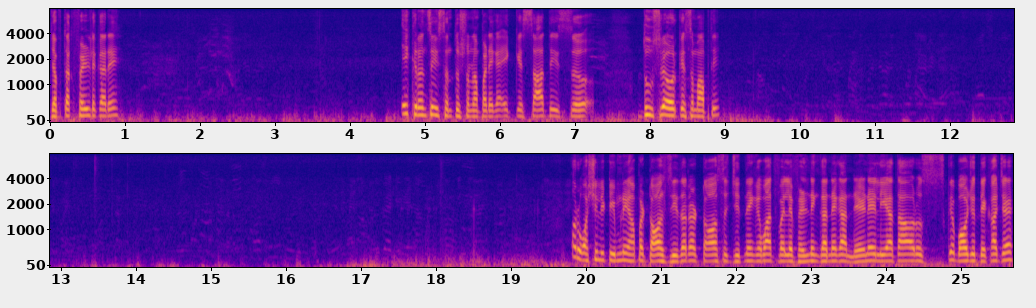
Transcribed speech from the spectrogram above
जब तक फ़ील्ड करे, एक रन से ही संतुष्ट होना पड़ेगा। एक के साथ इस, दूसरे ओवर की समाप्ति। और वाशिली टीम ने यहाँ पर टॉस जीता था। टॉस जीतने के बाद पहले फील्डिंग करने का निर्णय लिया था और उसके बावजूद देखा जाए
